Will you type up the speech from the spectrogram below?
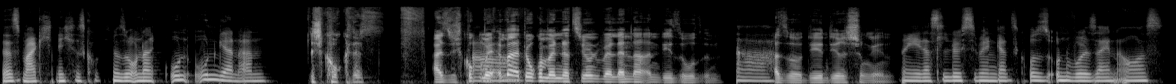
das mag ich nicht. Das gucke ich mir so una- un, ungern an. Ich gucke das, also ich gucke mir Ah. immer Dokumentationen über Länder an, die so sind. Ah, Also die in die Richtung gehen. nee, das löst mir ein ganz großes Unwohlsein aus.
